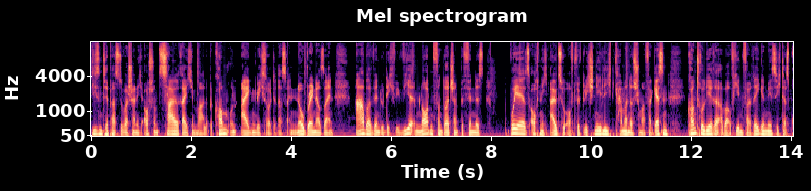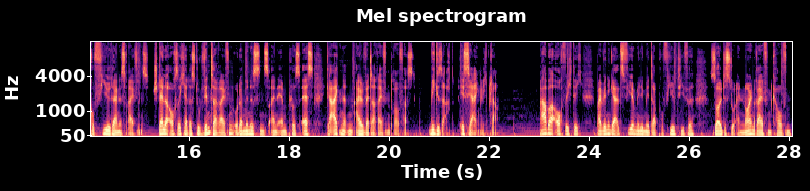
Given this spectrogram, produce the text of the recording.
Diesen Tipp hast du wahrscheinlich auch schon zahlreiche Male bekommen und eigentlich sollte das ein No-Brainer sein. Aber wenn du dich wie wir im Norden von Deutschland befindest, wo ja jetzt auch nicht allzu oft wirklich Schnee liegt, kann man das schon mal vergessen. Kontrolliere aber auf jeden Fall regelmäßig das Profil deines Reifens. Stelle auch sicher, dass du Winterreifen oder mindestens ein M plus S geeigneten Allwetterreifen drauf hast. Wie gesagt, ist ja eigentlich klar. Aber auch wichtig, bei weniger als 4 mm Profiltiefe solltest du einen neuen Reifen kaufen.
